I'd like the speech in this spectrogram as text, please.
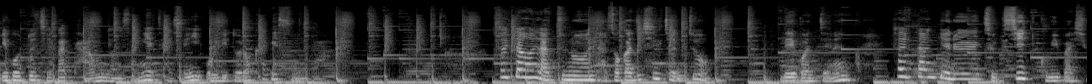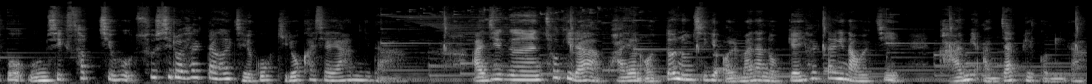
이것도 제가 다음 영상에 자세히 올리도록 하겠습니다. 혈당을 낮추는 다섯 가지 실천 중 네 번째는 혈당계를 즉시 구입하시고 음식 섭취 후 수시로 혈당을 재고 기록하셔야 합니다. 아직은 초기라 과연 어떤 음식이 얼마나 높게 혈당이 나올지 감이 안 잡힐 겁니다.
